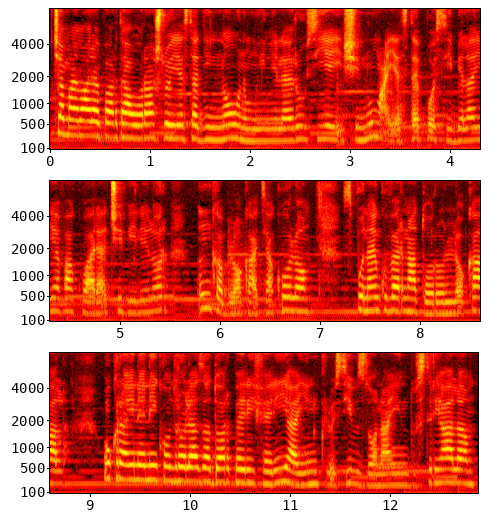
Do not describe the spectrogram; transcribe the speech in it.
Cea mai mare parte a orașului este din nou în mâinile Rusiei și nu mai este posibilă evacuarea civililor încă blocați acolo, spune guvernatorul local. Ucrainenii controlează doar periferia, inclusiv zona industrială.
